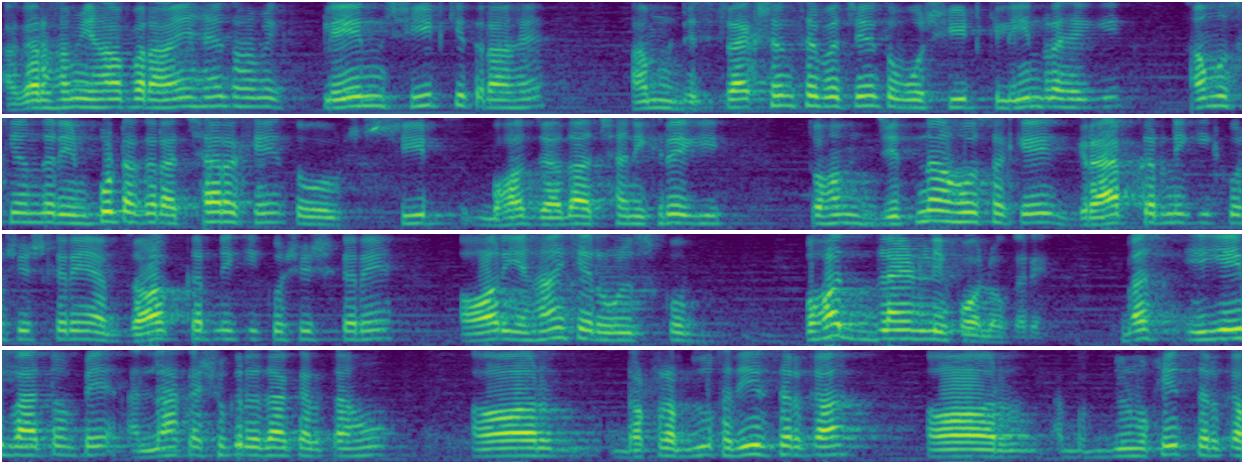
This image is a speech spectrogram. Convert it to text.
अगर हम यहाँ पर आए हैं तो हम एक प्लेन शीट की तरह हैं। हम डिस्ट्रैक्शन से बचें तो वो शीट क्लीन रहेगी। हम उसके अंदर इनपुट अगर अच्छा रखें तो शीट बहुत ज़्यादा अच्छा निखरेगी। तो हम जितना हो सके ग्रैप करने की कोशिश करें एब्जॉर्ब करने की कोशिश करें और यहाँ के रूल्स को बहुत ब्लाइंडली फॉलो करें। बस यही बातों पे अल्लाह का शुक्र अदा करता हूँ और डॉक्टर अब्दुल खदीर सर का और अब्दुल मुखीद सर का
